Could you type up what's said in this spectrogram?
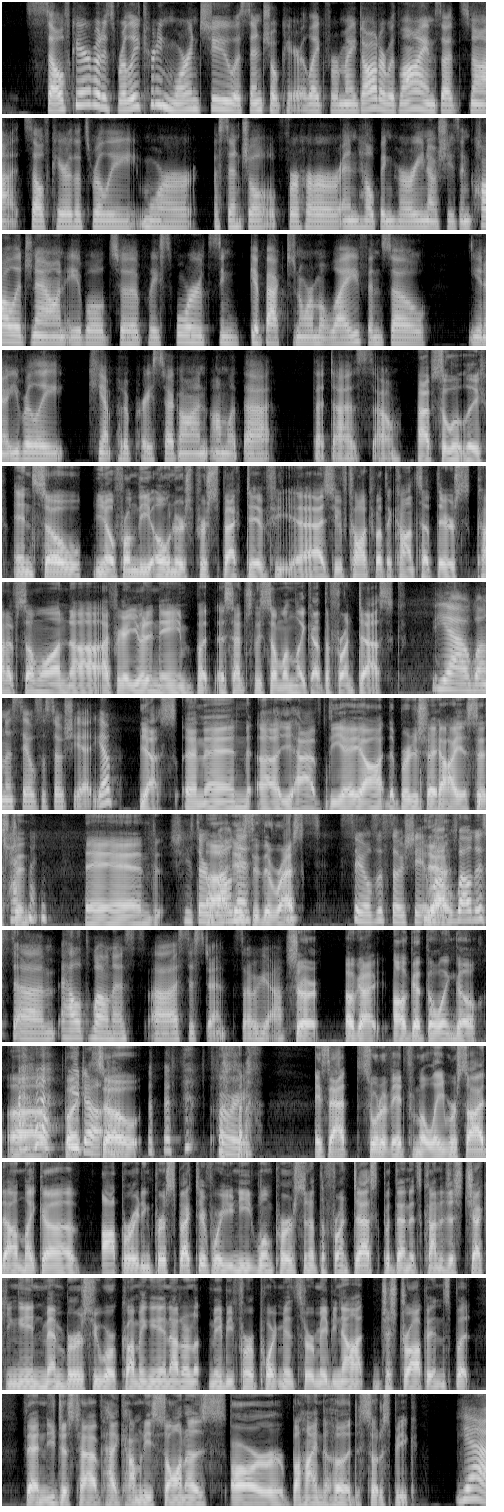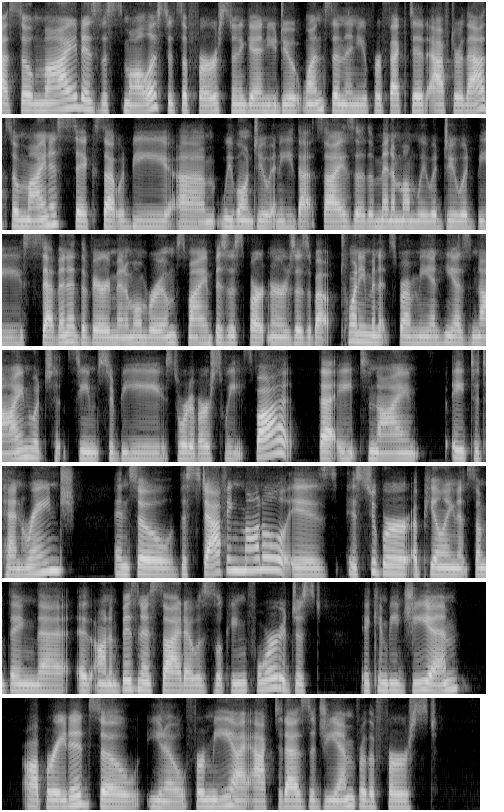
Self care, but it's really turning more into essential care. Like for my daughter with Lyme's, that's not self care. That's really more essential for her and helping her. You know, she's in college now and able to play sports and get back to normal life. And so, you know, you really can't put a price tag on on what that that does. So, absolutely. And so, you know, from the owner's perspective, as you've talked about the concept, there's kind of someone, uh, I forget you had a name, but essentially someone like at the front desk. Yeah, wellness sales associate. Yep. Yes. And then uh, you have the AI, the British AI assistant. and she's their uh, wellness. Is the rest? Sales associate. Yes. Well, wellness, um, health wellness uh, assistant. So, yeah. Sure. Okay. I'll get the lingo. Uh, but so. Sorry. Is that sort of it from the labor side on like a operating perspective where you need one person at the front desk, but then it's kind of just checking in members who are coming in, I don't know, maybe for appointments or maybe not, just drop-ins, but then you just have like how many saunas are behind the hood, so to speak. Yeah. So mine is the smallest. It's the first. And again, you do it once and then you perfect it after that. So mine is six. That would be, um, we won't do any that size. So the minimum we would do would be seven at the very minimum rooms. My business partners is about 20 minutes from me and he has nine, which seems to be sort of our sweet spot, that eight to nine, eight to 10 range. And so the staffing model is is super appealing. It's something that uh, on a business side I was looking for. It just it can be GM operated. So, you know, for me, I acted as the GM for the first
